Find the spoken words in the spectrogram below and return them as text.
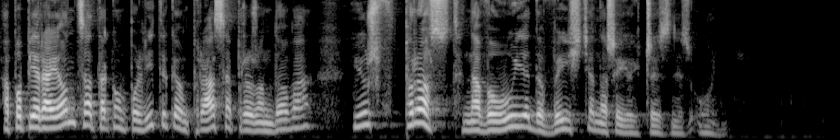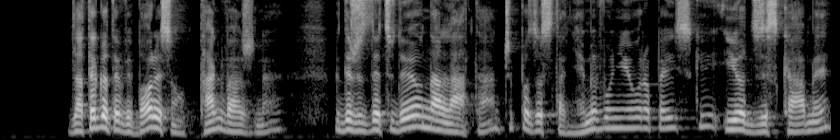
A popierająca taką politykę prasa prorządowa już wprost nawołuje do wyjścia naszej ojczyzny z Unii. Dlatego te wybory są tak ważne, gdyż zdecydują na lata, czy pozostaniemy w Unii Europejskiej i odzyskamy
